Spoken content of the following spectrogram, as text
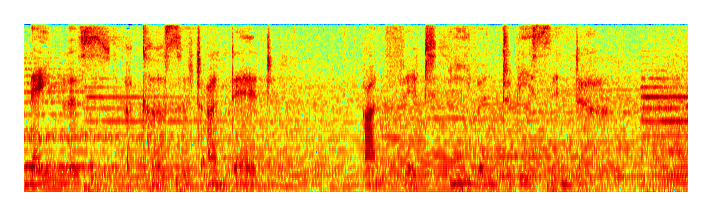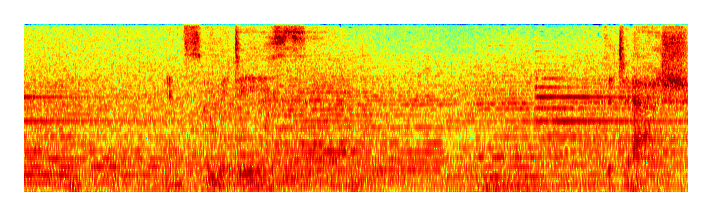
Nameless, accursed undead, unfit even to be cinder. And so it is that Ash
